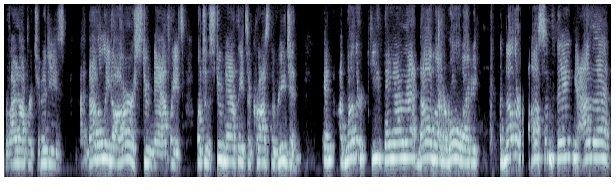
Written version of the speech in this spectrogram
provide opportunities uh, not only to our student athletes, but to the student athletes across the region. And another key thing out of that, now I'm on a roll, Webby. Another awesome thing out of that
